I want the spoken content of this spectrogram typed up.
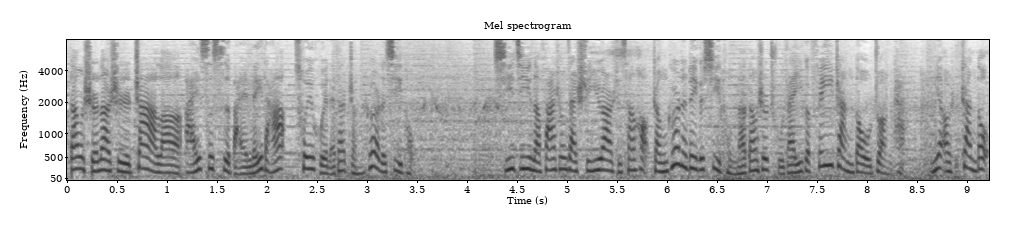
当时呢是炸了 S 四百雷达，摧毁了它整个的系统。袭击呢发生在十一月二十三号，整个的这个系统呢当时处在一个非战斗状态。你要是战斗，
